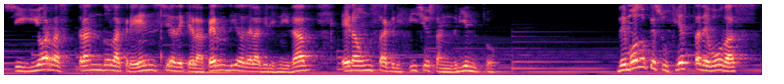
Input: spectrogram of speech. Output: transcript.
siguió arrastrando la creencia de que la pérdida de la virginidad era un sacrificio sangriento. De modo que su fiesta de bodas,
